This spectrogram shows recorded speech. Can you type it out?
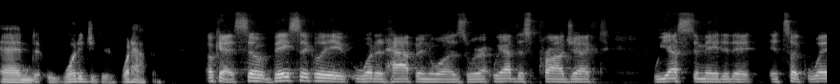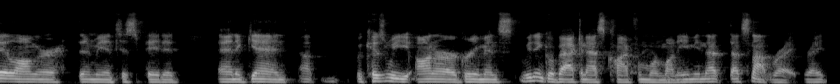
and what did you do what happened Okay, so basically, what had happened was we we had this project. We estimated it. It took way longer than we anticipated. And again, uh, because we honor our agreements, we didn't go back and ask client for more money. I mean that that's not right, right?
